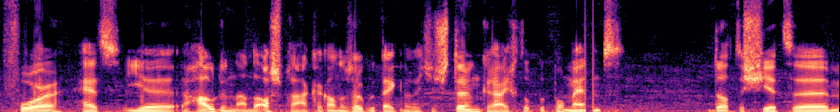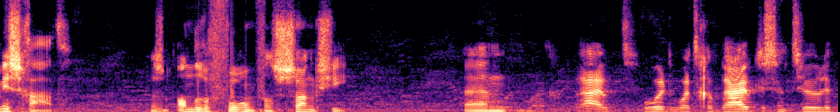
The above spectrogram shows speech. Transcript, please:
voor het je houden aan de afspraken kan dus ook betekenen dat je steun krijgt op het moment dat de shit misgaat. Dat is een andere vorm van sanctie. En gebruikt. Hoe het wordt gebruikt is natuurlijk.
